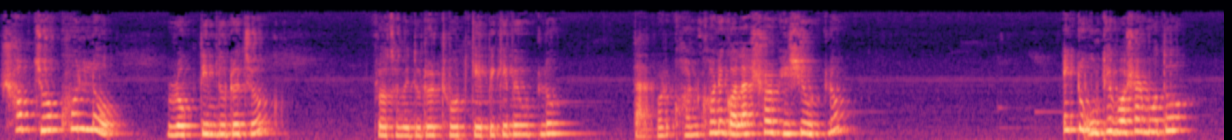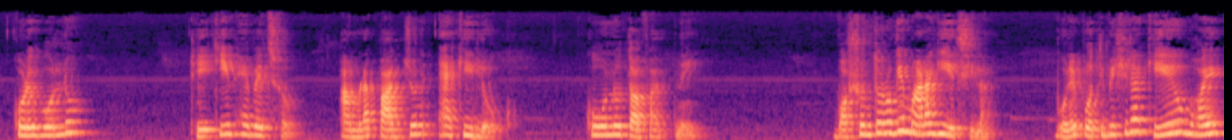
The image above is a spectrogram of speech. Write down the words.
সব চোখ খুলল, রক্তিম দুটো চোখ। প্রথমে দুটো ঠোঁট কেঁপে কেঁপে উঠল, তারপর ক্ষণক্ষণে গলার স্বর ভেসে উঠল। একটু উঠে বসার মতো করে বলল, ঠিকই ভেবেছ, আমরা পাঁচজন একই লোক, কোনো তফাৎ নেই। বসন্ত রোগে মারা গিয়েছিলাম বলে প্রতিবেশীরা কেউ ভয়ে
